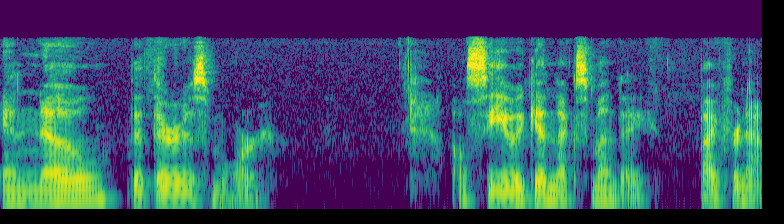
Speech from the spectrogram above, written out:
and know that there is more. I'll see you again next Monday. Bye for now.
